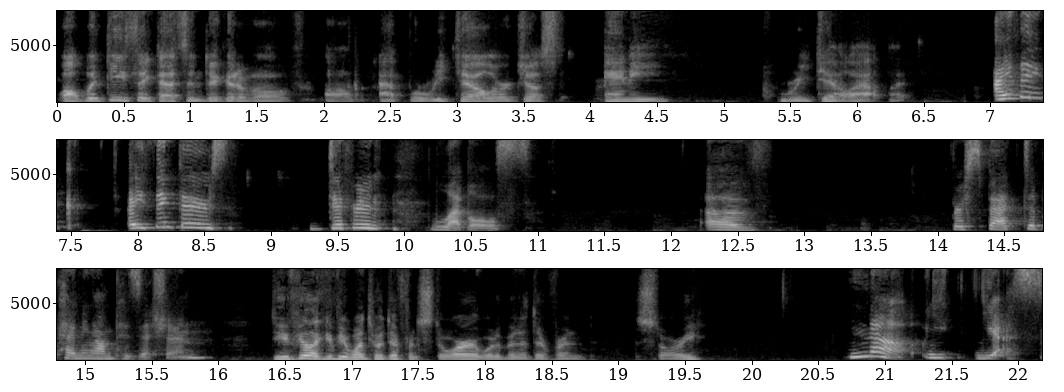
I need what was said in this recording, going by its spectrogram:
Well, but do you think that's indicative of uh, Apple retail or just any retail outlet? i think i think there's different levels of respect depending on position Do you feel like if you went to a different store, it would have been a different story? No, y- yes,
